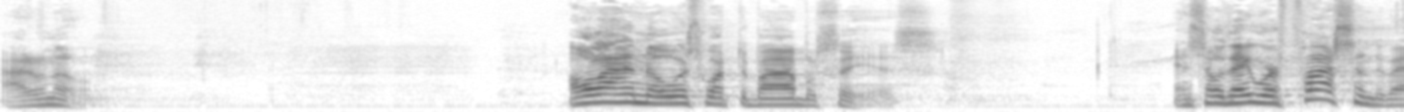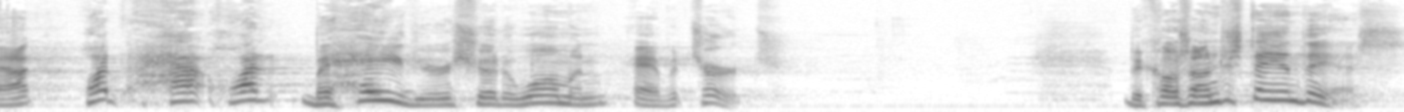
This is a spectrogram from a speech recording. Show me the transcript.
I don't know. All I know is what the Bible says. And so they were fussing about what, what behavior should a woman have at church. Because understand this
